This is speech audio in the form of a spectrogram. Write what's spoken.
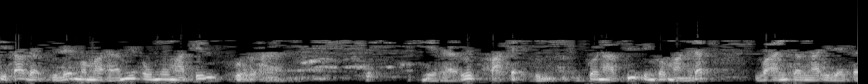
kita tidak boleh memahami umum umumatil Quran ya harus pakai sunnah. Kau nabi singkok mandat wa anjalna ilaika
